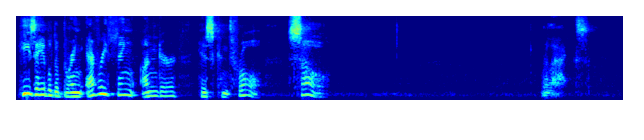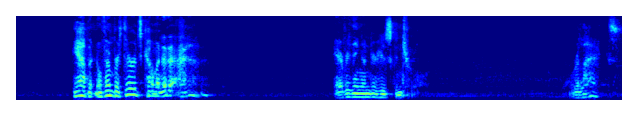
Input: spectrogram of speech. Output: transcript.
He's able to bring everything under his control. So, relax. Yeah, but November 3rd's coming. Everything under his control. Relax.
